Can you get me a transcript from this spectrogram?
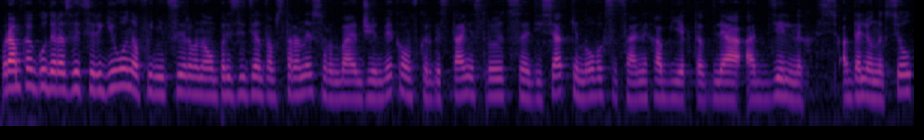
В рамках Года развития регионов, инициированного президентом страны Сурунбаем Джинбековым, в Кыргызстане строятся десятки новых социальных объектов. Для отдельных отдаленных сел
